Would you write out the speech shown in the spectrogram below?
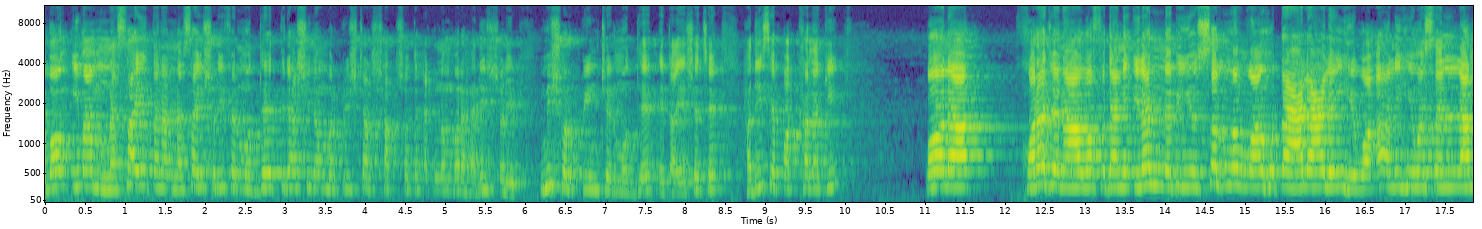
এবং ইমাম নাসাই তানার নাসাই শরীফের মধ্যে তিরাশি নম্বর পৃষ্ঠার সাতশত এক নম্বর হাদিস শরীফ মিশর প্রিন্টের মধ্যে এটা এসেছে হাদিসে পাক্ষানা কি قال خرجنا وفدا إلى النبي صلى الله تعالى عليه وآله وسلم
